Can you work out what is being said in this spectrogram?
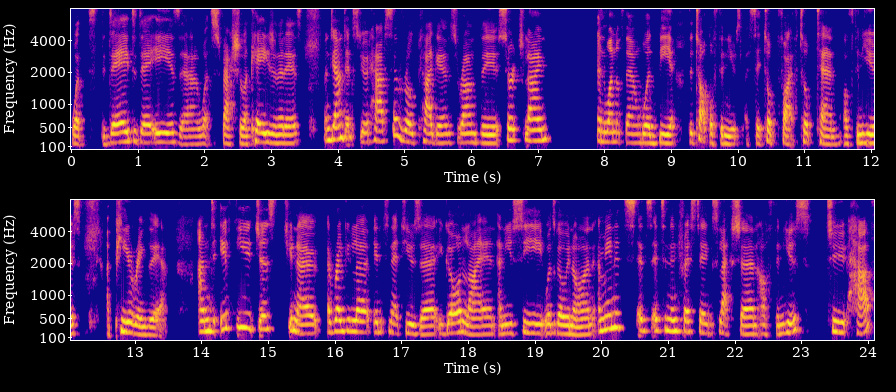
what's the day today is, uh, what special occasion it is. And Yandex, you would have several plugins around the search line and one of them would be the top of the news let's say top five top 10 of the news appearing there and if you just you know a regular internet user you go online and you see what's going on i mean it's it's it's an interesting selection of the news to have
